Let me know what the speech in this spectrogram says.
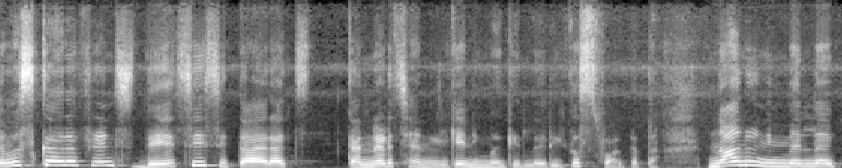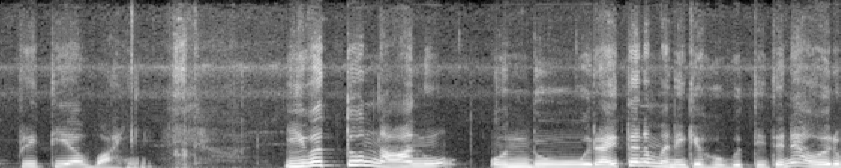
ನಮಸ್ಕಾರ ಫ್ರೆಂಡ್ಸ್ ದೇಸಿ ಸಿತಾರ ಕನ್ನಡ ಚಾನೆಲ್ಗೆ ನಿಮಗೆಲ್ಲರಿಗೂ ಸ್ವಾಗತ. ನಾನು ನಿಮ್ಮೆಲ್ಲ ಪ್ರೀತಿಯ ವಾಹಿನಿ. ಇವತ್ತು ನಾನು ಒಂದು ರೈತನ ಮನೆಗೆ ಹೋಗುತ್ತಿದ್ದೇನೆ. ಅವರು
